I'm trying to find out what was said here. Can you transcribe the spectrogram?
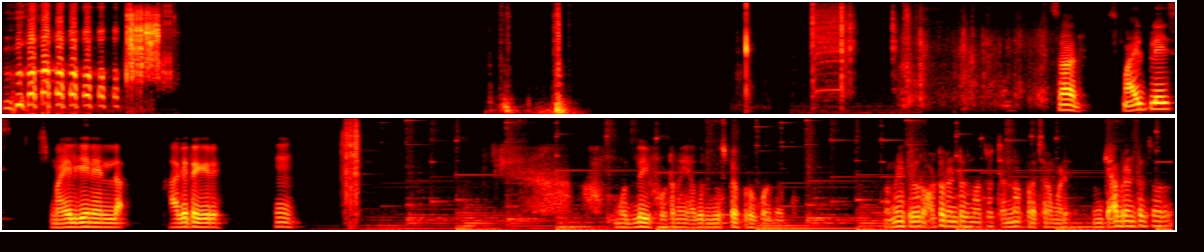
ಸರ್ ಸ್ಮೈಲ್ ಪ್ಲೀಸ್ ಸ್ಮೈಲ್ಗೇನೇನಿಲ್ಲ ಹಾಗೆ ತೆಗೀರಿ. ಹ್ಞೂ ಮೊದಲು ಈ ಫೋಟೋನ ಯಾವ್ದಾದ್ರು ನ್ಯೂಸ್ ಪೇಪರ್ ಕೊಡಬೇಕು. ನಮ್ಮ ಹತ್ರ ಆಟೋ ರೆಂಟಲ್ಸ್ ಮಾತ್ರ ಚೆನ್ನಾಗಿ ಪ್ರಚಾರ ಮಾಡಿ. ನಿಮ್ಮ ಕ್ಯಾಬ್ ರೆಂಟಲ್ಸ್ ಅವರು?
